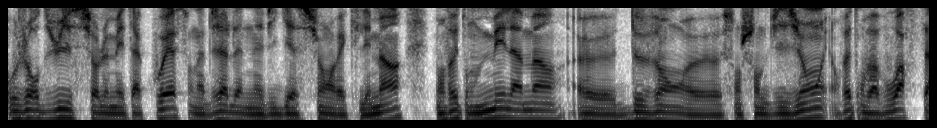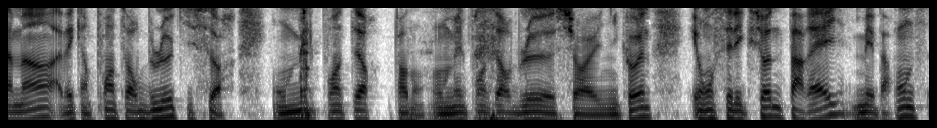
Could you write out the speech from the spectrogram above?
aujourd'hui sur le MetaQuest, on a déjà la navigation avec les mains. Mais en fait, on met la main euh, devant euh, son champ de vision et en fait, on va voir sa main avec un pointeur bleu qui sort. On met le pointeur, pardon, on met le pointeur bleu sur une icône et on sélectionne pareil. Mais par contre,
